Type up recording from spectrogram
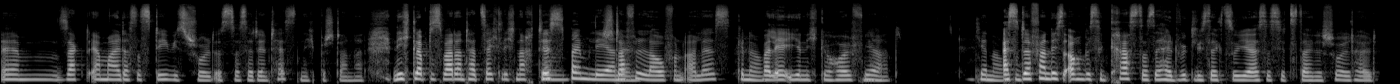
Ähm, sagt er mal, dass es Davies Schuld ist, dass er den Test nicht bestanden hat. Nee, ich glaube, das war dann tatsächlich nach dem. Staffellauf und alles, Genau. weil er ihr nicht geholfen Ja. hat. Genau. Also da fand ich es auch ein bisschen krass, dass er halt wirklich sagt, so ja, es ist jetzt deine Schuld halt,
